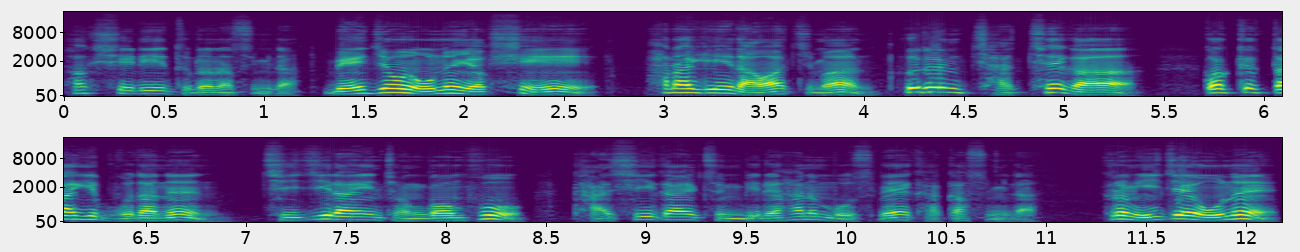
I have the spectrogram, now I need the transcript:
확실히 드러났습니다. 매지원 오늘 역시 하락이 나왔지만 흐름 자체가 꺾였다기보다는 지지라인 점검 후 다시 갈 준비를 하는 모습에 가깝습니다. 그럼 이제 오늘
